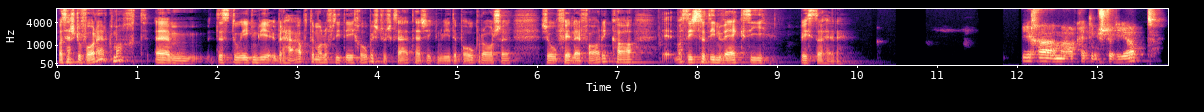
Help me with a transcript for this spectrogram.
Was hast du vorher gemacht, ähm, dass du irgendwie überhaupt einmal auf die Idee gekommen bist? Du hast gesagt, hast irgendwie in der Baubranche schon viel Erfahrung gehabt. Was ist so dein Weg bis dahin? Ich habe Marketing studiert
